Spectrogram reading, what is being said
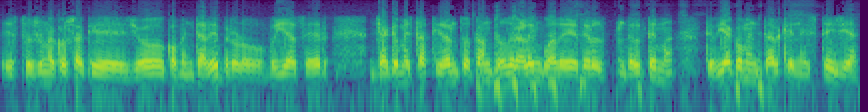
esto es una cosa que yo comentaré, pero lo voy a hacer, ya que me estás tirando tanto de la lengua de- del, del tema, te voy a comentar que en Estella,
